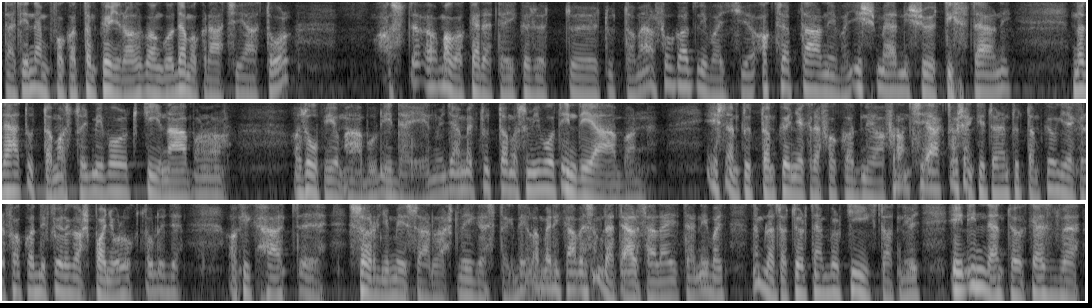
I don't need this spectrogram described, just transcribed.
tehát én nem fogadtam könnyre az angol demokráciától, azt a maga keretei között tudtam elfogadni, vagy akceptálni, vagy ismerni, sőt tisztelni. Na de hát tudtam azt, hogy mi volt Kínában a, az ópiumháború idején, ugye, meg tudtam azt, hogy mi volt Indiában. És nem tudtam könnyekre fakadni a franciáktól, senkitől nem tudtam könnyekre fakadni, főleg a spanyoloktól, ugye, akik hát eh, szörnyű mészárlást végeztek Dél-Amerikában, ezt nem lehet elfelejteni, vagy nem lehet a történelmből kiiktatni, hogy én innentől kezdve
